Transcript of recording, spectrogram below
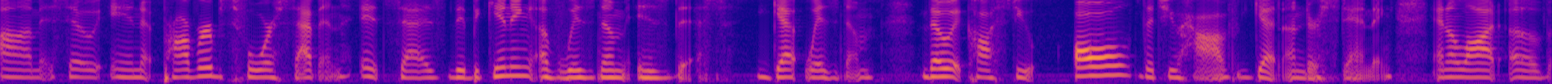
Um, so in Proverbs four seven, it says, "The beginning of wisdom is this: get wisdom, though it cost you." All that you have, get understanding. And a lot of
